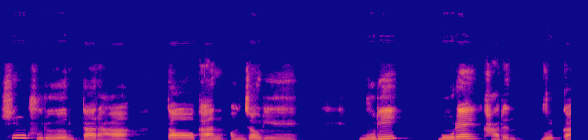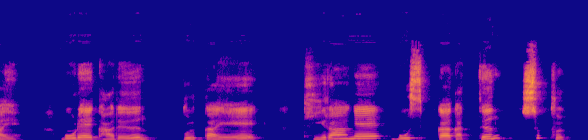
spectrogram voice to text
흰 구름 따라 떠간 언저리에 물이 모래 가른 물가에 모래 가른 물가에 기랑의 모습과 같은 수풀,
